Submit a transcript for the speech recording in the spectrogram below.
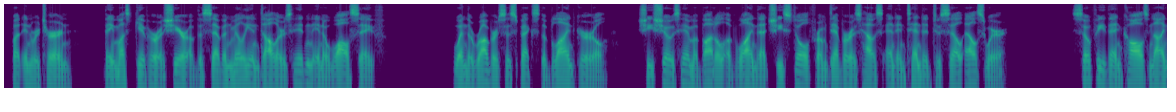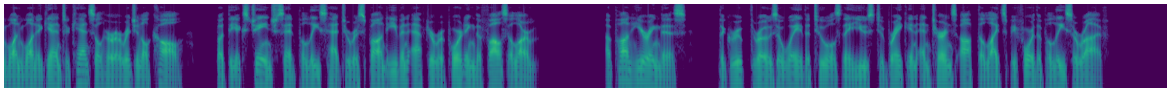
But in return, they must give her a share of the $7 million hidden in a wall safe. When the robber suspects the blind girl, she shows him a bottle of wine that she stole from Deborah's house and intended to sell elsewhere. Sophie then calls 911 again to cancel her original call, but the exchange said police had to respond even after reporting the false alarm. Upon hearing this, the group throws away the tools they used to break in and turns off the lights before the police arrive.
